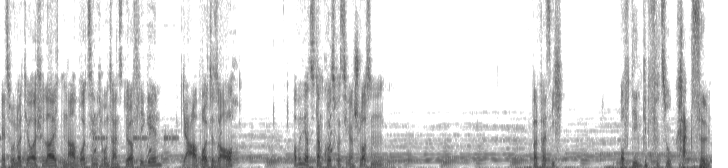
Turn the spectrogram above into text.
Jetzt wundert ihr euch vielleicht, na, wollte sie nicht runter ins Dörfli gehen? Ja, wollte sie auch. Aber sie hat sich dann kurzfristig entschlossen, was weiß ich, auf den Gipfel zu kraxeln.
